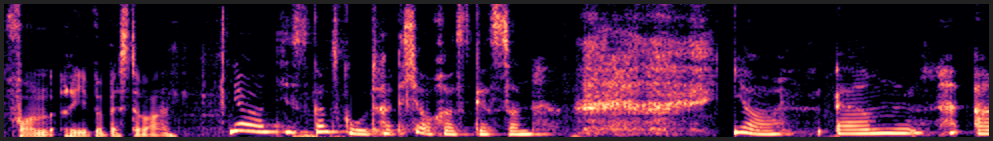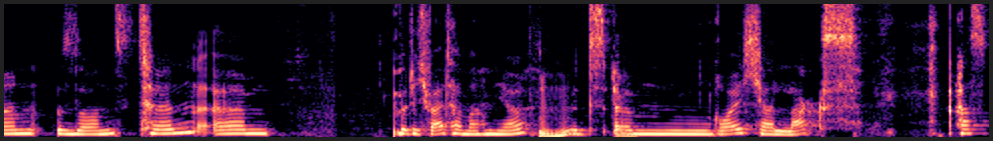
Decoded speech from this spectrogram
von Rewe Beste Wahl. Ja, die ist ganz gut. Hatte ich auch erst gestern. Ja, ähm, ansonsten ähm, würde ich weitermachen, ja, Mhm, mit gerne. ähm, Räucherlachs. Hast,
